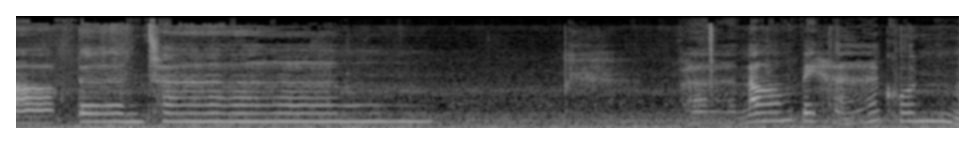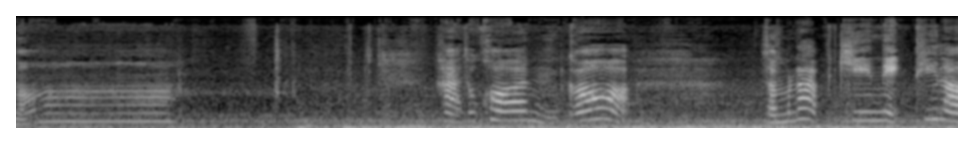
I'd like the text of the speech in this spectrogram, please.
ออกเดินทาง พาน้องไปหาคุณหมอ ค่ะทุกคนก็สำหรับคลินิกที่เรา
